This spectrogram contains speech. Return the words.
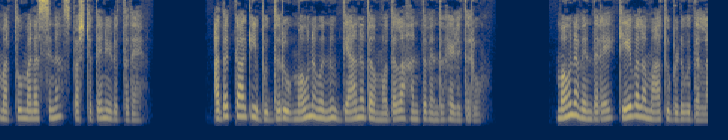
ಮತ್ತು ಮನಸ್ಸಿನ ಸ್ಪಷ್ಟತೆ ನೀಡುತ್ತದೆ. ಅದಕ್ಕಾಗಿ ಬುದ್ಧರು ಮೌನವನ್ನು ಧ್ಯಾನದ ಮೊದಲ ಹಂತವೆಂದು ಹೇಳಿದರು. ಮೌನವೆಂದರೆ ಕೇವಲ ಮಾತು ಬಿಡುವುದಲ್ಲ,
